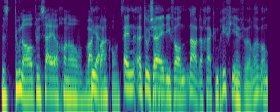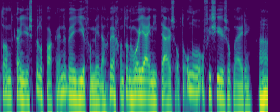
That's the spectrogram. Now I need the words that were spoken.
Dus toen al, toen zei je gewoon al waar het ja. aankomt. En toen zei hij van, nou, dan ga ik een briefje invullen, want dan kan je je spullen pakken en dan ben je hier vanmiddag weg. Want dan hoor jij niet thuis op de onderofficiersopleiding. Ah.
